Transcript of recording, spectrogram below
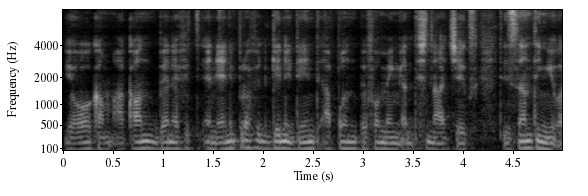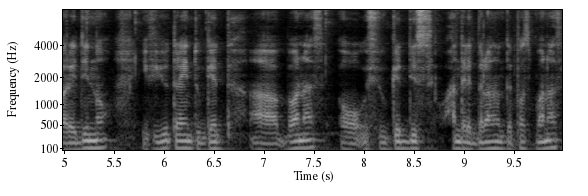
your welcome account benefits and any profit gained upon performing additional checks. This is something you already know. If you're trying to get a bonus or if you get this $100 on the post bonus,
